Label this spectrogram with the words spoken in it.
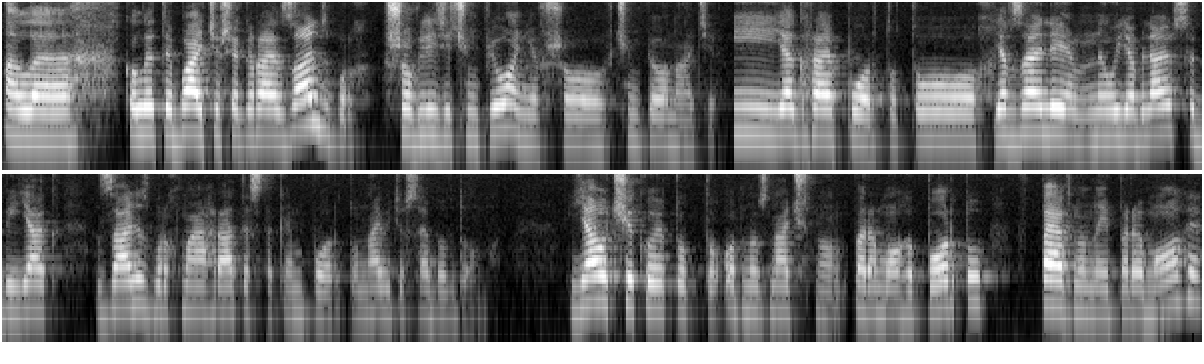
але коли ти бачиш, як грає Зальцбург, що в Лізі Чемпіонів, що в чемпіонаті, і як грає Порту, то я взагалі не уявляю собі, як Зальцбург має грати з таким порту, навіть у себе вдома. Я очікую тут однозначно перемоги порту, впевненої перемоги,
